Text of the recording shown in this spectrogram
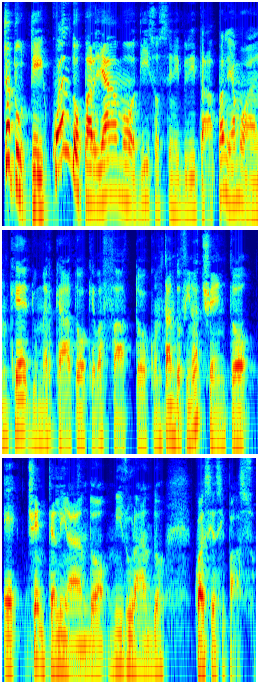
Ciao a tutti, quando parliamo di sostenibilità parliamo anche di un mercato che va fatto contando fino a 100 e centellinando, misurando qualsiasi passo.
